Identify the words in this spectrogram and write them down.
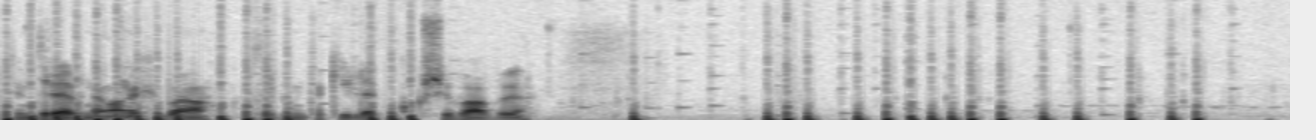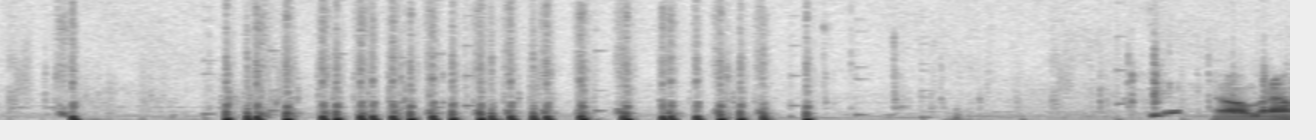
tym drewnem, ale chyba zrobimy taki lekko krzywawy. Dobra.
